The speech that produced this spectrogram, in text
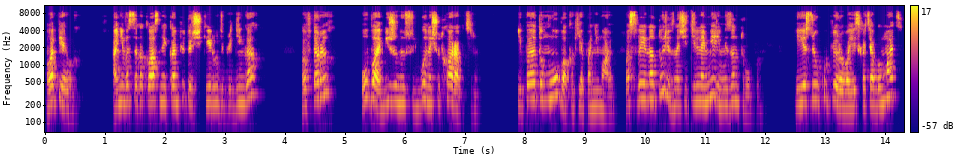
Во-первых, они высококлассные компьютерщики и люди при деньгах. Во-вторых, оба обижены судьбой насчет характера. И поэтому оба, как я понимаю, по своей натуре в значительной мере мизантропы. И если у Куперова есть хотя бы мать,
